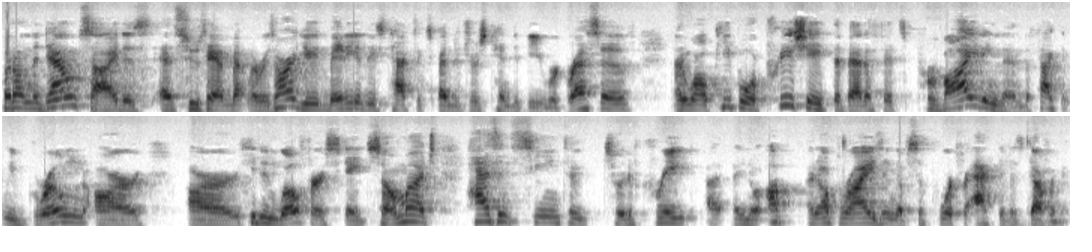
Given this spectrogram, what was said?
But on the downside, as, as Suzanne Mettler has argued, many of these tax expenditures tend to be regressive. And while people appreciate the benefits, providing them, the fact that we've grown our our hidden welfare state so much hasn't seemed to sort of create a, you know up, an uprising of support for activist government.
